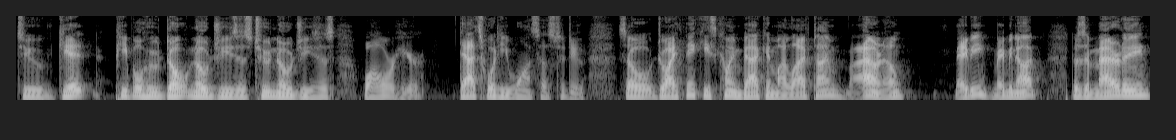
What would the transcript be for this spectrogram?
to get people who don't know Jesus to know Jesus while we're here. That's what he wants us to do. So, do I think he's coming back in my lifetime? I don't know. Maybe, maybe not. Does it matter to me?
